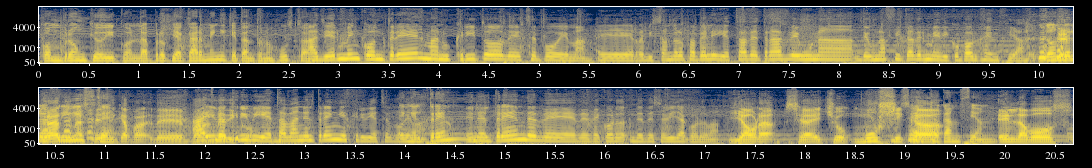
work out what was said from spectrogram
con Bronquio y con la propia Carmen y que tanto nos gusta. Ayer me encontré el manuscrito de este poema, eh, revisando los papeles y está detrás de una, de una cita del médico para urgencia. ¿Dónde lo Detrás de una escribiste? estética para, de- para Ahí el lo médico. escribí, estaba en el tren y escribí este poema. ¿En el tren? En el tren desde, desde, Córdo- desde Sevilla a Córdoba. Y ahora se ha hecho Se ha música hecho canción. en la voz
